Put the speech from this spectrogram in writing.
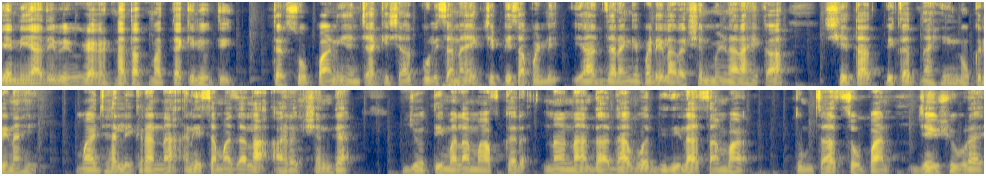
यांनी याआधी वेगवेगळ्या घटनात आत्महत्या केली होती. तर सोपान यांच्या खिशात पोलिसांना एक चिठ्ठी सापडली. यात जरांगे पाटील आरक्षण मिळणार आहे का? शेतात पिकत नाही नोकरी नाही. माझ्या लेकरांना आणि समाजाला आरक्षण द्या. ज्योती मला माफ कर. नाना दादा व दिदीला सांभाळ. तुमचा सोपान. जय शिवराय.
